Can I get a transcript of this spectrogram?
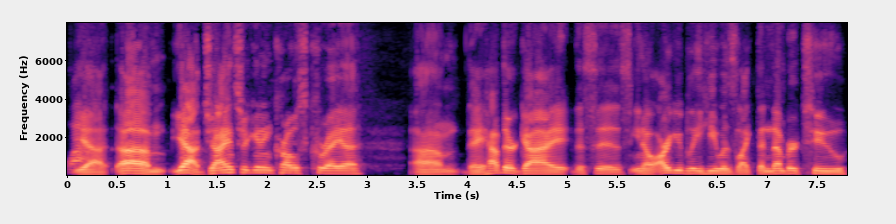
Wow. Yeah. Um, yeah. Giants are getting Carlos Correa. Um, they have their guy. This is, you know, arguably he was like the number two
